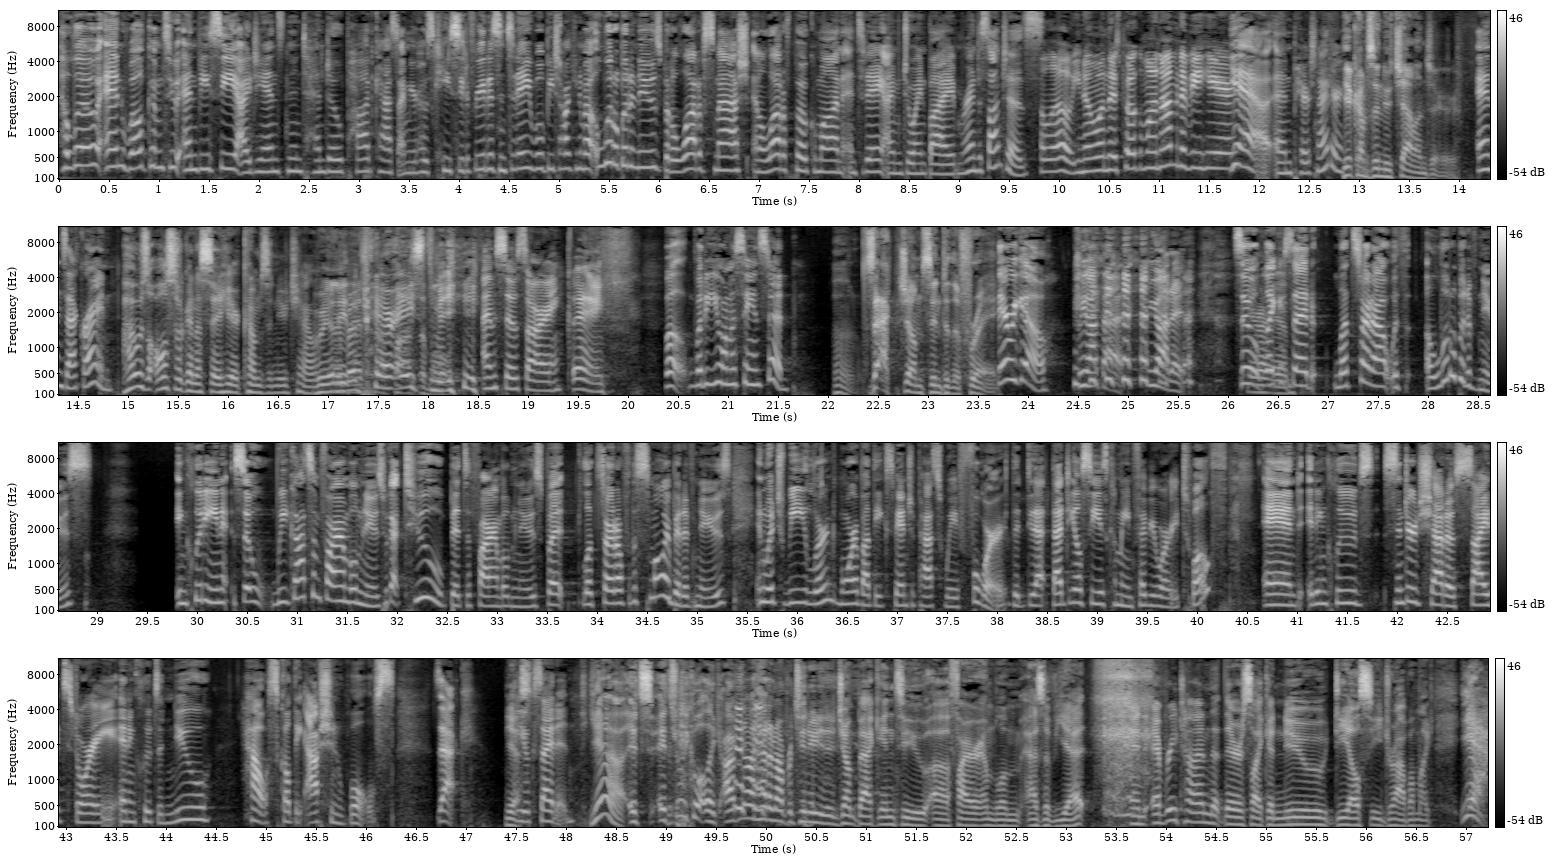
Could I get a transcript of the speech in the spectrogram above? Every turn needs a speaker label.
Speaker 1: Hello and welcome to NVC IGN's Nintendo podcast. I'm your host Casey DeFreitas, and today we'll be talking about a little bit of news, but a lot of Smash and a lot of Pokemon. And today I'm joined by Miranda Sanchez.
Speaker 2: Hello. You know when there's Pokemon, I'm going to be here.
Speaker 1: Yeah, and Peer Schneider
Speaker 3: Here comes a new challenger.
Speaker 1: and Zach Ryan.
Speaker 4: I was also gonna say here comes a new challenger.
Speaker 3: Really?
Speaker 4: but
Speaker 3: That's Peer
Speaker 4: aced me.
Speaker 1: I'm so sorry.
Speaker 4: Thanks.
Speaker 1: Well, what do you want to say instead?
Speaker 3: Zach jumps into the fray.
Speaker 1: There we go. We got that. we got it. So,
Speaker 4: Here
Speaker 1: like I
Speaker 4: am.
Speaker 1: said, let's start out with a little bit of news, including. So, we got some Fire Emblem news. We got two bits of Fire Emblem news, but let's start off with a smaller bit of news in which we learned more about the expansion pass Wave 4. The, that, that DLC is coming February 12th, and it includes Cindered Shadow's side story and includes a new house called the Ashen Wolves. Zach,
Speaker 4: Yes.
Speaker 1: are you excited?
Speaker 4: Yeah, it's it's really cool. Like I've not had an opportunity to jump back into uh, Fire Emblem as of yet, and every time that there's like a new DLC drop, I'm like, yeah,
